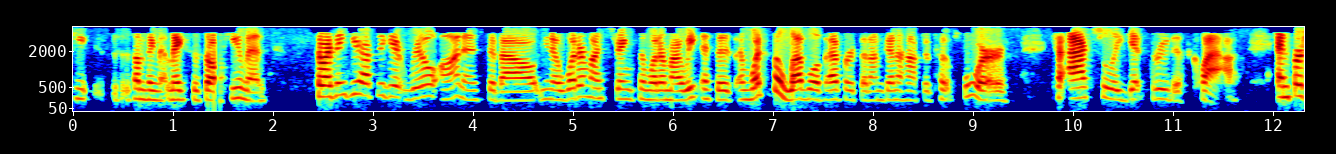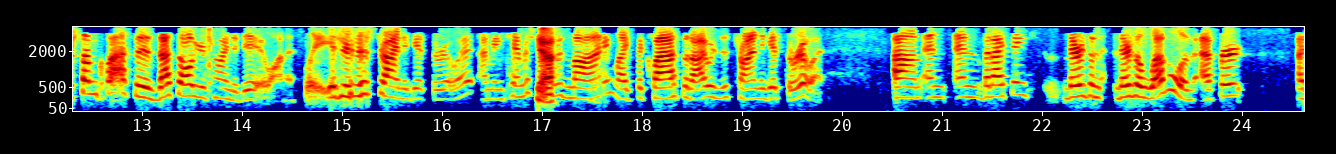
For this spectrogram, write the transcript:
hu- something that makes us all human. So I think you have to get real honest about, you know, what are my strengths and what are my weaknesses and what's the level of effort that I'm going to have to put forth to actually get through this class. And for some classes, that's all you're trying to do, honestly, is you're just trying to get through it. I mean, chemistry Yeah. was mine, like the class that I was just trying to get through it. Um, and, and, but I think there's an, there's a level of effort uh,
